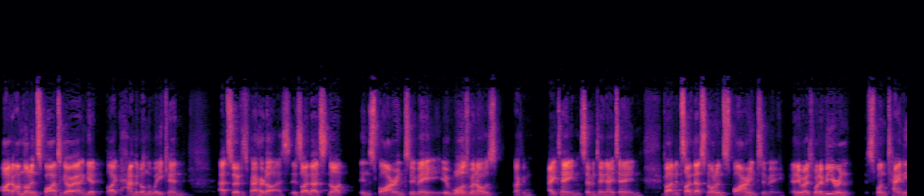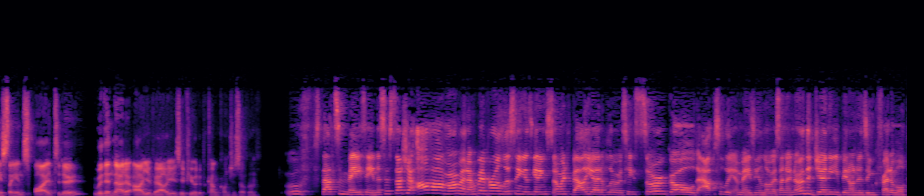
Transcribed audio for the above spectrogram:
I, I'm not inspired to go out and get like hammered on the weekend at Surfers Paradise. It's like, that's not inspiring to me. It was when I was fucking 18, 17, 18. But it's like that's not inspiring to me. Anyways, whatever you're in, spontaneously inspired to do, within that are your values if you were to become conscious of them. Oof, that's amazing. This is such an aha moment. I hope everyone listening is getting so much value out of Lewis. He's so gold. Absolutely amazing, Lewis. And I know the journey you've been on is incredible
